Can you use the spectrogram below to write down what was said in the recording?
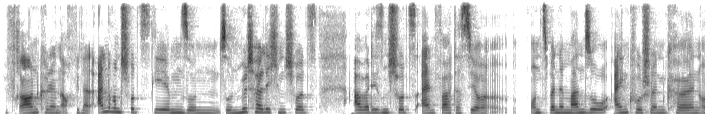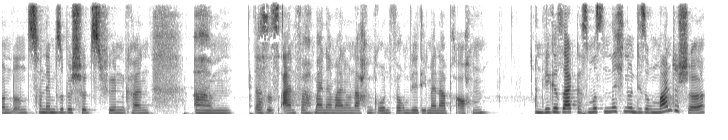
wir Frauen können auch wieder einen anderen Schutz geben, so einen, so einen mütterlichen Schutz, aber diesen Schutz einfach, dass wir uns bei dem Mann so einkuscheln können und uns von dem so beschützt fühlen können. Ähm, das ist einfach meiner Meinung nach ein Grund, warum wir die Männer brauchen. Und wie gesagt, das muss nicht nur diese romantische,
